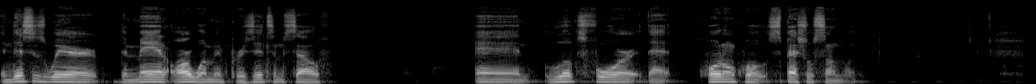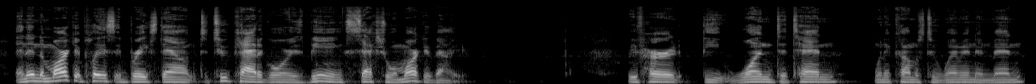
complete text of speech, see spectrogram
And this is where the man or woman presents himself and looks for that quote unquote special someone. And in the marketplace, it breaks down to two categories being sexual market value. We've heard the 1 to 10 when it comes to women and men.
